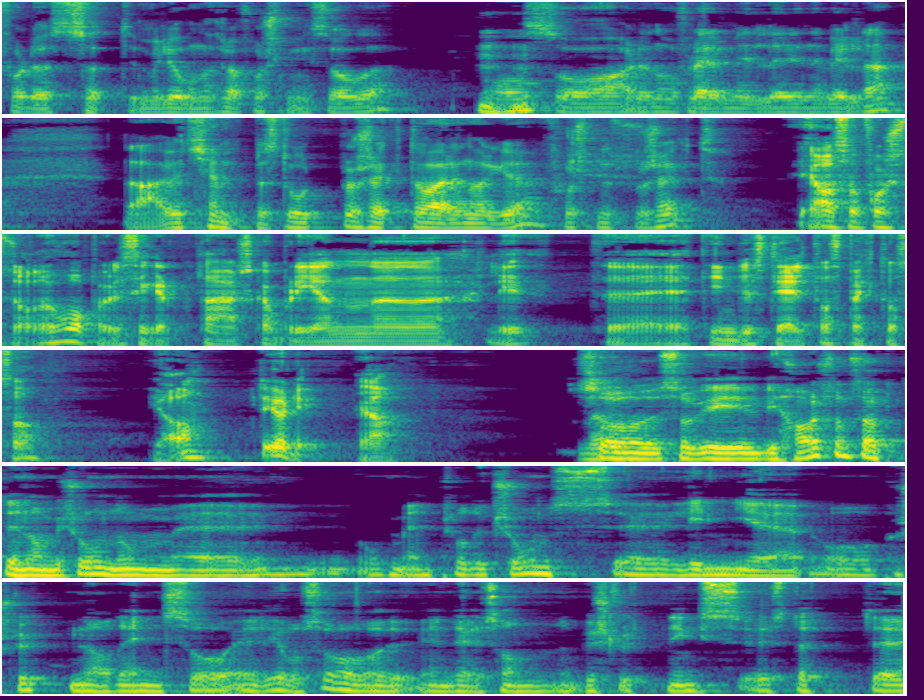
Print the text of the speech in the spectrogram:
forløst 70 millioner fra Forskningsrådet, mm -hmm. og så er det noen flere midler inne i bildet, Det er jo et kjempestort prosjekt å være i Norge, forskningsprosjekt. Ja, altså Forskningsrådet håper vel sikkert at det her skal bli en, litt, et industrielt aspekt også. Ja, det gjør de. Ja. Så, så vi, vi, har som sagt en ambisjon om, eh, om, en produksjonslinje, og på slutten av den så er det også en del sånn beslutningsstøtte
